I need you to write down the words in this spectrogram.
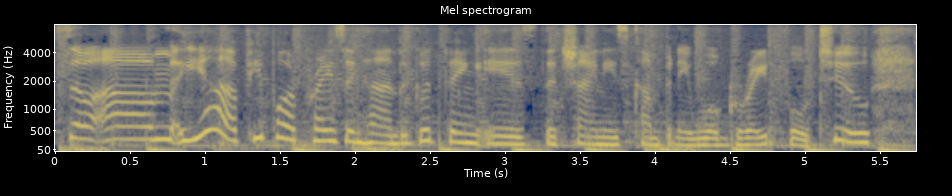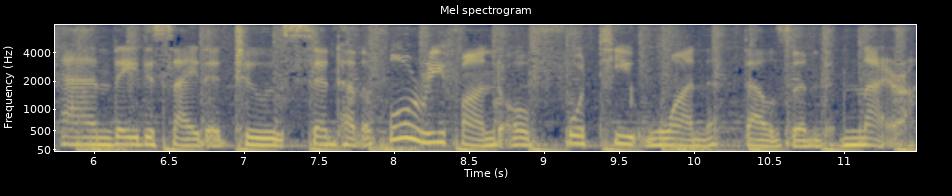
So, um, yeah, people are praising her. And the good thing is the Chinese company were grateful too. And they decided to send her the full refund of 41,000 naira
